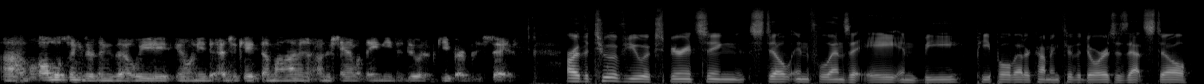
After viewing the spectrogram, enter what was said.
Um, all those things are things that we, you know, need to educate them on and understand what they need to do to keep everybody safe. Are the two of you experiencing still influenza A and B people that are coming through the doors? Is that still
